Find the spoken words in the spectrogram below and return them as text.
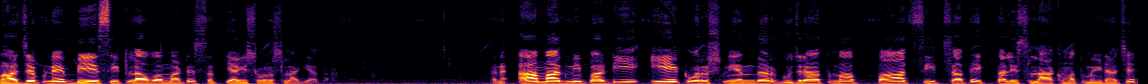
ભાજપને બે સીટ લાવવા માટે સત્યાવીસ વર્ષ લાગ્યા હતા. અને આમ આદમી પાર્ટીએ એક વર્ષની અંદર ગુજરાતમાં પાંચ સીટ સાથે એકતાલીસ લાખ મત મળ્યા છે,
